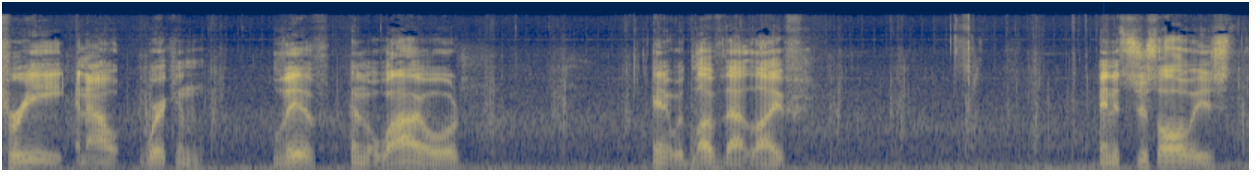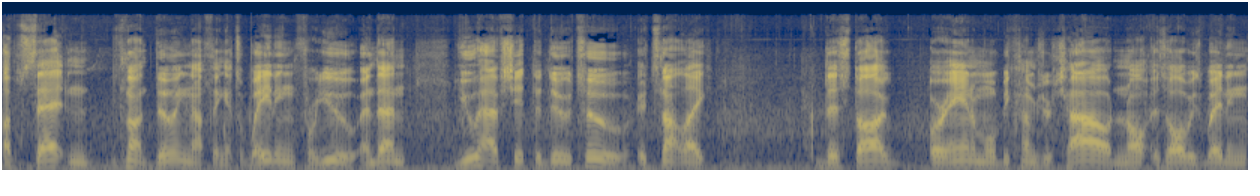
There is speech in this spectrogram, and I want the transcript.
free and out where it can live in the wild. And it would love that life. And it's just always upset and it's not doing nothing. It's waiting for you. And then you have shit to do too. It's not like this dog or animal becomes your child and is always waiting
